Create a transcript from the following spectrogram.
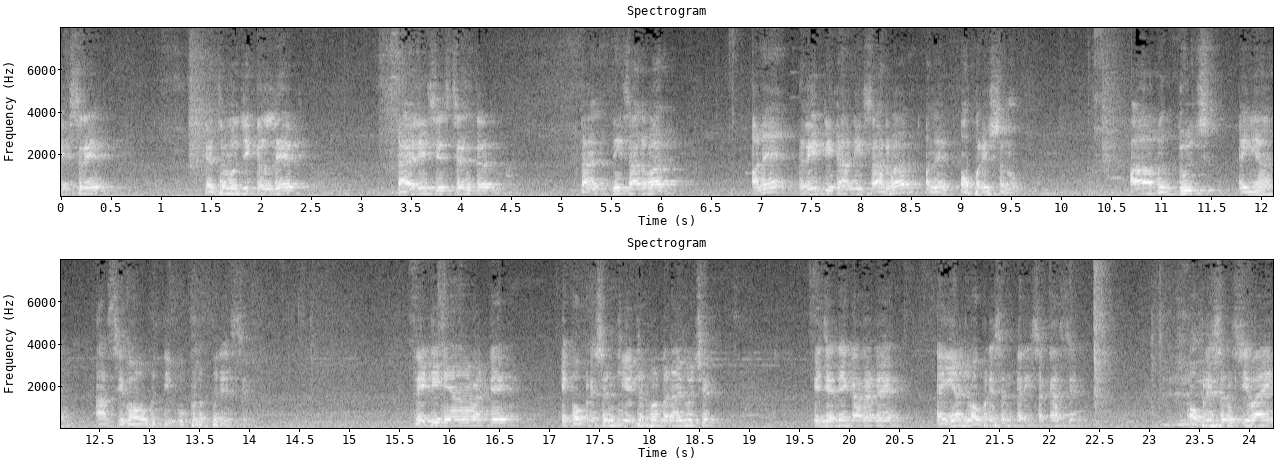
X ray pathological lab dialysis centre દાંતની સારવાર અને રેટિનાની સારવાર અને ઓપરેશનો. આ બધું જ અહીંયા આ સેવાઓ બધી ઉપલબ્ધ રહેશે. રેટિનાના માટે એક ઓપરેશન થિયેટર પણ બનાવ્યું છે, કે જેને કારણે અહીંયા જ ઓપરેશન કરી શકાશે. ઓપરેશન સિવાય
